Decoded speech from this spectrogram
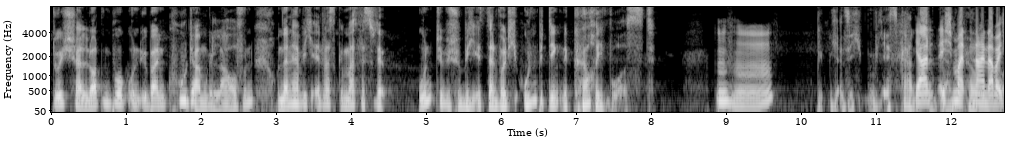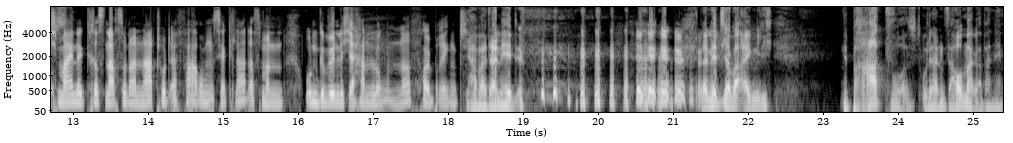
durch Charlottenburg und über den Kudamm gelaufen. Und dann habe ich etwas gemacht, was sehr untypisch für mich ist. Dann wollte ich unbedingt eine Currywurst. Mhm. Also ich, ich esse gar nicht Ja, so ich meine, nein, aber ich meine, Chris, nach so einer Nahtoderfahrung ist ja klar, dass man ungewöhnliche Handlungen ne, vollbringt. Ja, aber dann hätte. dann hätte ich aber eigentlich eine Bratwurst oder einen Saumark, aber eine,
